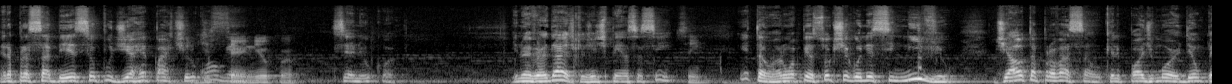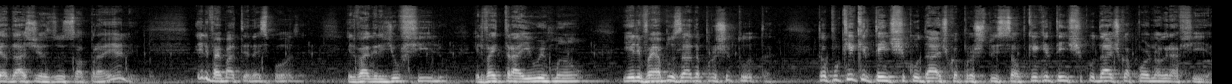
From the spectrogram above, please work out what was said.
era para saber se eu podia reparti-lo com alguém. Discernir o corpo. Discernir o corpo. E não é verdade que a gente pensa assim? Sim. Então, era uma pessoa que chegou nesse nível de alta aprovação, que ele pode morder um pedaço de Jesus só para ele, ele vai bater na esposa, ele vai agredir o filho, ele vai trair o irmão e ele vai abusar da prostituta. Então, por que, que ele tem dificuldade com a prostituição? Por que, que ele tem dificuldade com a pornografia?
